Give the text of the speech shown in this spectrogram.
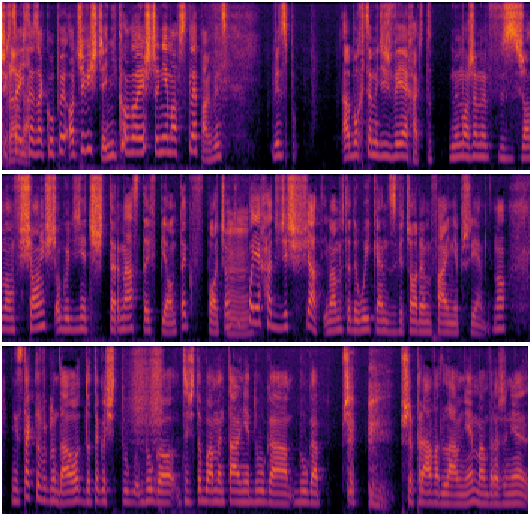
chcę prawda. iść na zakupy? Oczywiście, nikogo jeszcze nie ma w sklepach, więc, więc albo chcemy gdzieś wyjechać, to my możemy z żoną wsiąść o godzinie 14 w piątek w pociąg Mhm. i pojechać gdzieś w świat i mamy wtedy weekend z wieczorem fajnie, przyjemnie. No, więc tak to wyglądało, do tego się długo, długo w sensie to była mentalnie długa, długa prze, przeprawa dla mnie, mam wrażenie.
